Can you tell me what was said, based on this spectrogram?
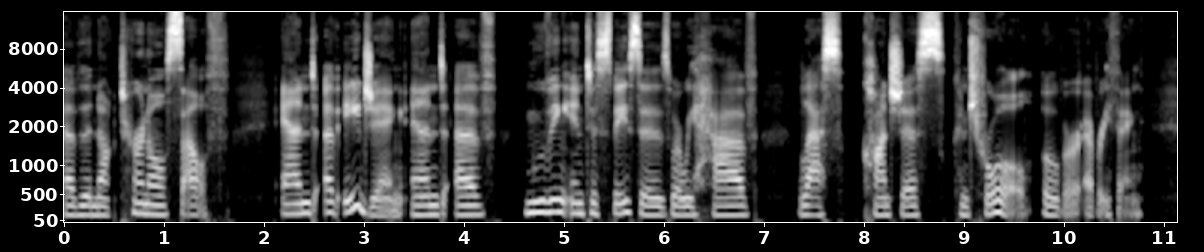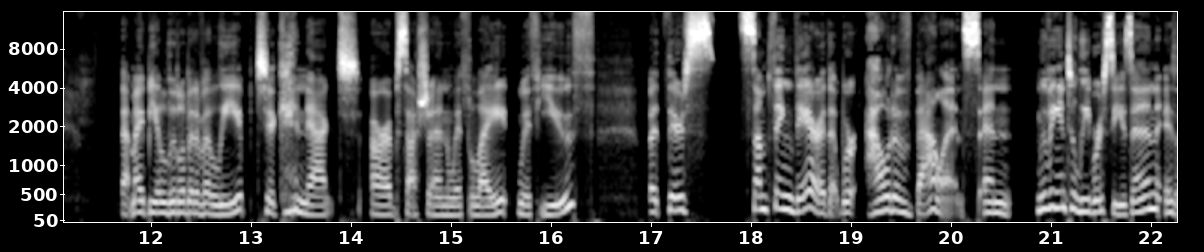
of the nocturnal self and of aging and of moving into spaces where we have less conscious control over everything. That might be a little bit of a leap to connect our obsession with light with youth, but there's something there that we're out of balance. And moving into Libra season is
